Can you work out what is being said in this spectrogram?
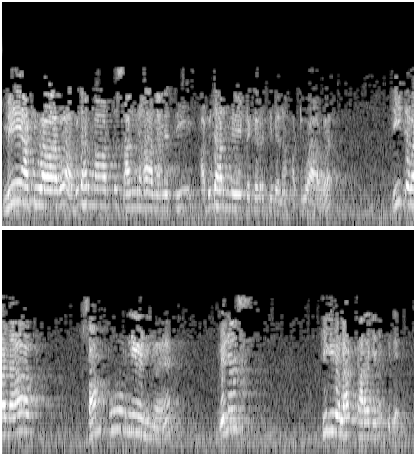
මේ අටුවාව අභිධර්මාර්ථ සංග්‍රහ නැමැති අභිධර්මයට කර තිබෙන අටුවාව ඊට වඩා සම්පූර්ණයෙන්ම වෙනස් පිළිවෙලක් අරගෙන තිබෙනවා.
